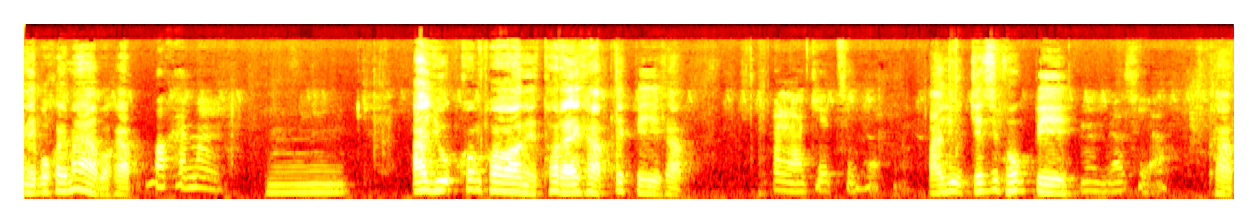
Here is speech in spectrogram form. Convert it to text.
นี่บ่ค่อยมาบ่ครับ บ่ใครมาอืมอายุของพ่อนี่เท่าไหร่ครับจักปีครับอันละ76 อายุ 76 ปี อืมแล้วเสียครับ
